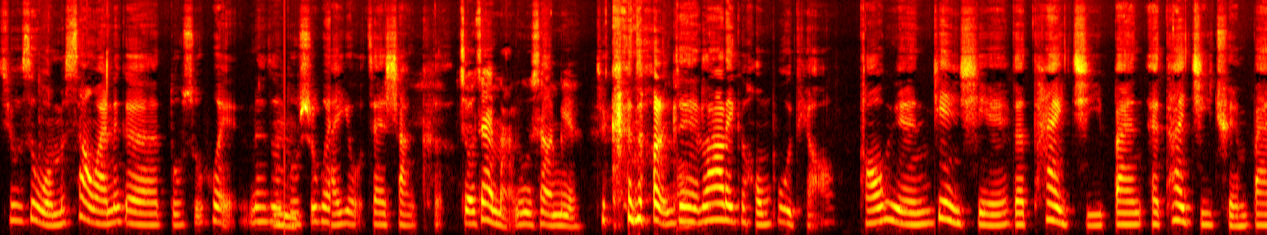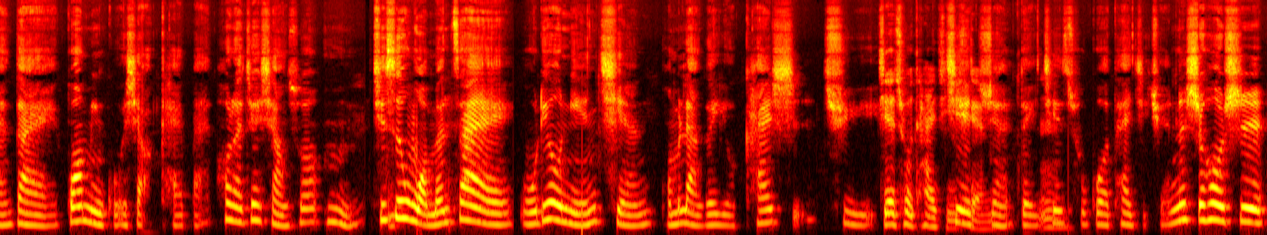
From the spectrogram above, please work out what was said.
就是我们上完那个读书会，那时候读书会还有在上课，嗯、走在马路上面就看到人家拉了一个红布条。桃园建协的太极班，呃，太极拳班在光明国小开班。后来就想说，嗯，其实我们在五六年前，我们两个有开始去接触太极拳，对，接触过太极拳。嗯、那时候是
